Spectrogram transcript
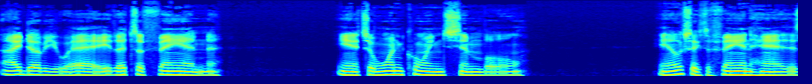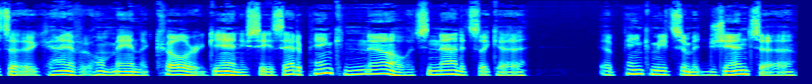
I W A. That's a fan, and it's a one coin symbol. And it looks like the fan has, it's a kind of, oh man, the color again. You see, is that a pink? No, it's not. It's like a, a pink meets a magenta.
